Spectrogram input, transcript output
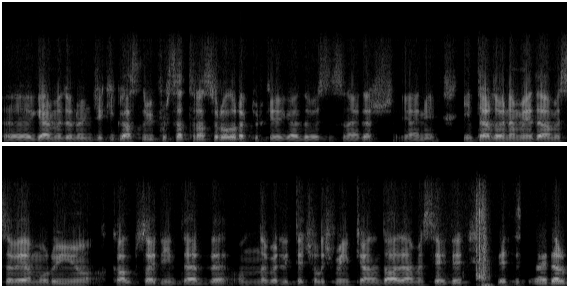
Ee, gelmeden önceki aslında bir fırsat transferi olarak Türkiye'ye geldi Wesley Sneijder. Yani Inter'de oynamaya devam etse veya Mourinho kalsaydı Inter'de onunla birlikte çalışma imkanı daha devam etseydi Wesley Sneijder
